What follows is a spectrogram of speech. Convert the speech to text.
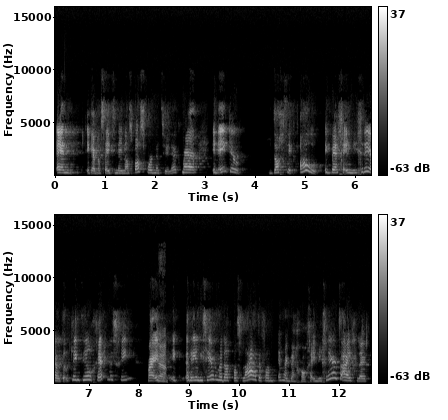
en ik heb nog steeds een Nederlands paspoort natuurlijk. Maar in één keer dacht ik, oh, ik ben geëmigreerd. Dat klinkt heel gek misschien. Maar ik, Ja. ik realiseerde me dat pas later van, ja, maar ik ben gewoon geëmigreerd eigenlijk.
